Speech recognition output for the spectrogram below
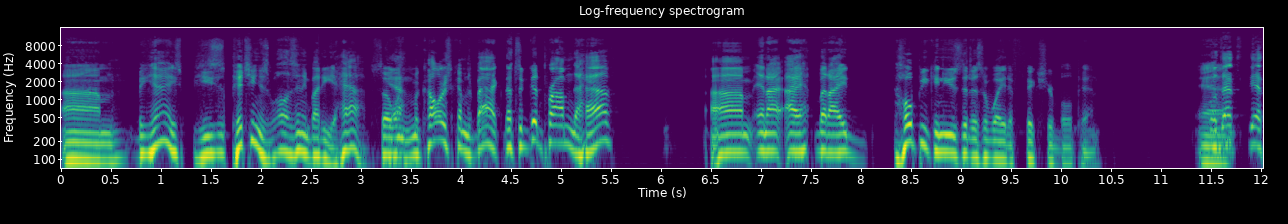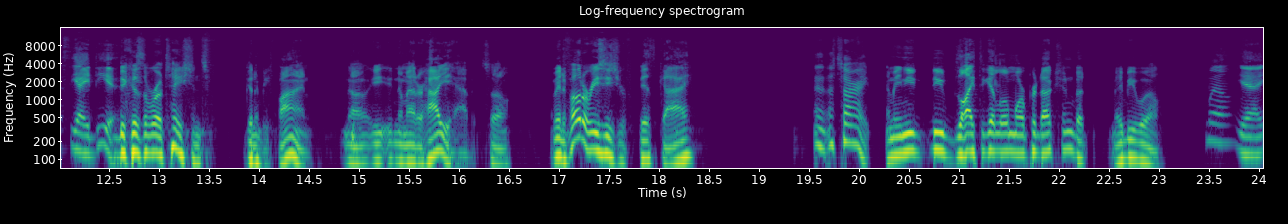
um, but yeah, he's he's pitching as well as anybody you have. So Yeah. when McCullers comes back, that's a good problem to have. Um, and I, I, but I hope you can use it as a way to fix your bullpen. And well, that's that's the idea. because the rotation's going to be fine. No, no matter how you have it. So, I mean, if Odorizzi's your fifth guy, eh, that's all right. I mean, you you'd like to get a little more production, but maybe you will. Well, yeah.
